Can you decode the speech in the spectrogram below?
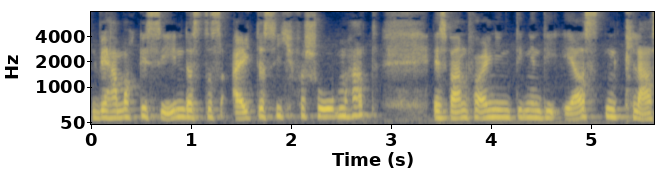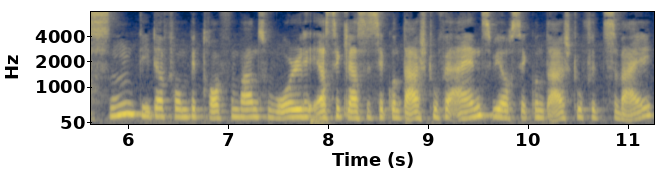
wir haben auch gesehen, dass das Alter sich verschoben hat. Es waren vor allen Dingen die ersten Klassen, die davon betroffen waren, sowohl erste Klasse Sekundarstufe 1 wie auch Sekundarstufe 2,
